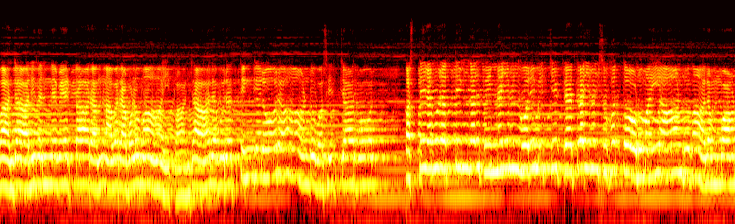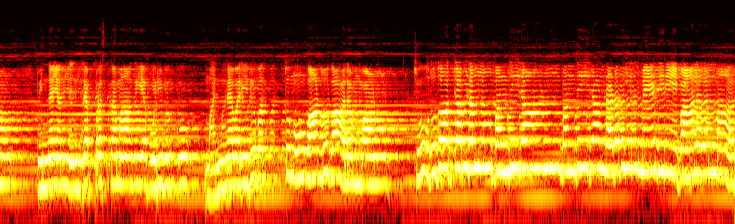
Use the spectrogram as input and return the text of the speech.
പാഞ്ചാലി തന്നെ വേട്ടാരന്നവരവളുമായി പാഞ്ചാലപുരത്തിങ്കലോരാണ്ടു വസിച്ചാർ പോൽ. കസ്തിരപുരത്തിങ്കൽ പിന്നെയും ഒരുമിച്ചിട്ടെത്രയും സുഖത്തോടുമയ്യാണ്ടുകാലം വാണു. പിന്നെയം ഇന്ദ്രപ്രസ്ഥമാകിയ പുരിവുക്കു മന്നവരിരുപത്തു മൂവാണ്ടുകാലം വാണു. ചൂതുതോറ്റവിടന്നു പന്തിരാൻ പന്തീരാണ്ടടവിയിൽ മേതിരി പാലകന്മാർ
